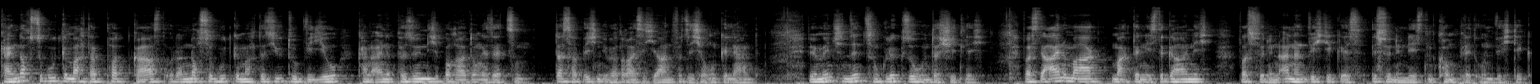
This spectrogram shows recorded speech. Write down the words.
Kein noch so gut gemachter Podcast oder noch so gut gemachtes YouTube-Video kann eine persönliche Beratung ersetzen. Das habe ich in über 30 Jahren Versicherung gelernt. Wir Menschen sind zum Glück so unterschiedlich. Was der eine mag, mag der nächste gar nicht. Was für den anderen wichtig ist, ist für den nächsten komplett unwichtig.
